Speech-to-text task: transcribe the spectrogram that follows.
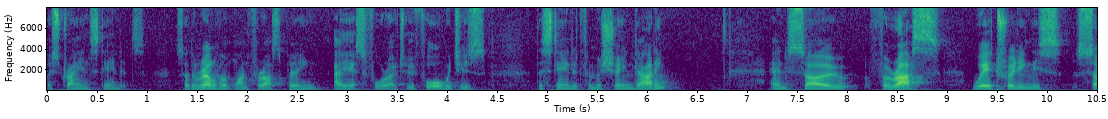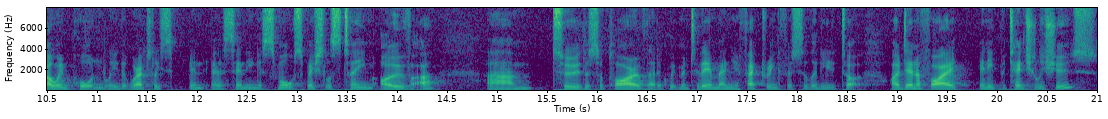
Australian standards. So the relevant one for us being AS 4024, which is the standard for machine guarding. And so for us, we're treating this so importantly that we're actually uh, sending a small specialist team over um, to the supplier of that equipment, to their manufacturing facility, to identify any potential issues,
